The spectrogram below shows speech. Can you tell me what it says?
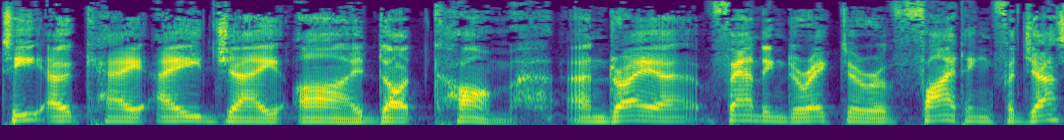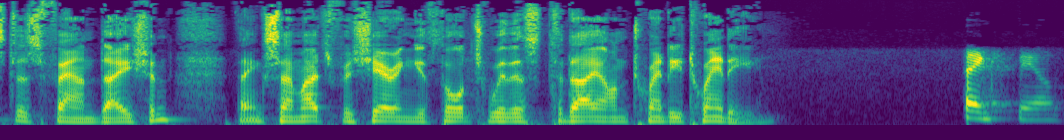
T-O-K-A-J-I dot com. Andrea, founding director of Fighting for Justice Foundation, thanks so much for sharing your thoughts with us today on 2020. Thanks, Neil.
